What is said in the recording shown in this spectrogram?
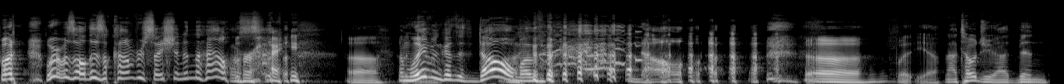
What? Where was all this conversation in the house? Right. Uh, I'm leaving because it's dull, motherfucker. no. uh, but yeah, and I told you I'd been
